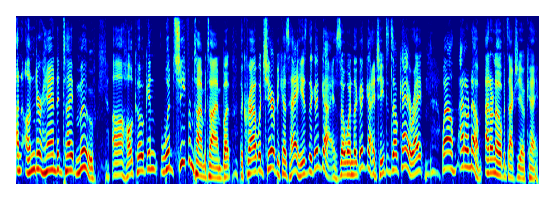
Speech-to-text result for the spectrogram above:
an underhanded type move. Hulk Hogan would cheat from time to time, but the crowd would cheer because hey, he's the good guy. So when the good guy cheats, it's okay, right? Well, I don't know. I don't know if it's actually okay.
